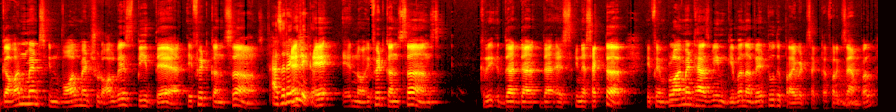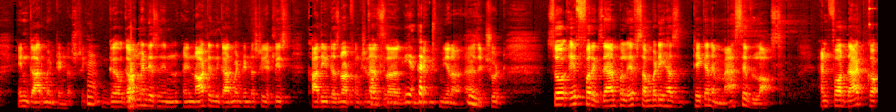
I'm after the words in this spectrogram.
Government's involvement should always be there if it concerns As a regulator. a- a- no, if it concerns that that that is in a sector if employment has been given away to the private sector for example in garment industry. Hmm. Go- government is in, in not in the garment industry at least khadi does not function, as uh, Yeah, you know as it should. So if for example if somebody has taken a massive loss and for that co-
